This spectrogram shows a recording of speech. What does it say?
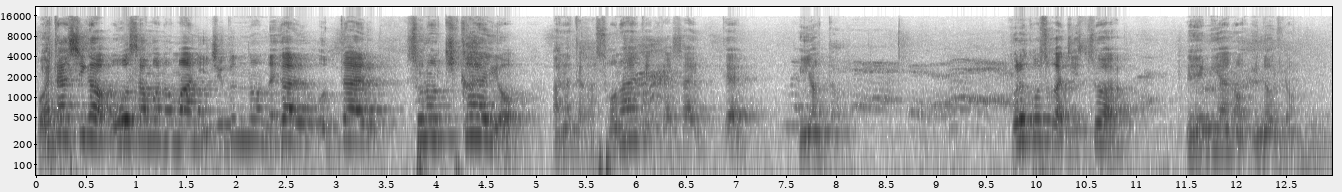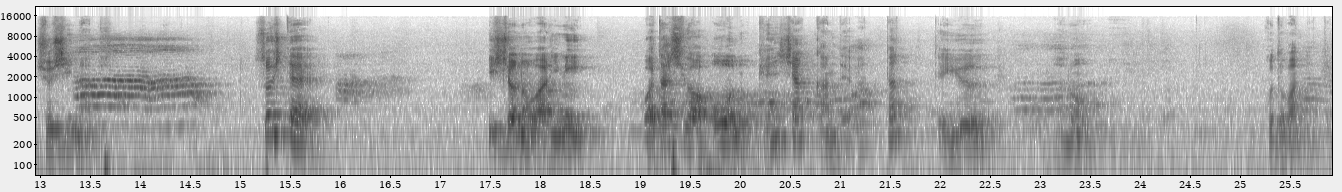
私が王様の前に自分の願いを訴えるその機会をあなたが備えてくださいって祈ったわけ。これこそが実はネーミヤの祈りの中心なんです。そして一章の終わりに私は王の検釈官であったっていうあの言葉になってる。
